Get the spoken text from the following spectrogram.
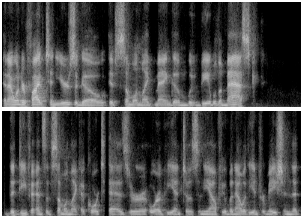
And I wonder five, ten years ago if someone like Mangum would be able to mask the defense of someone like a Cortes or or a Vientos in the outfield. But now with the information that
